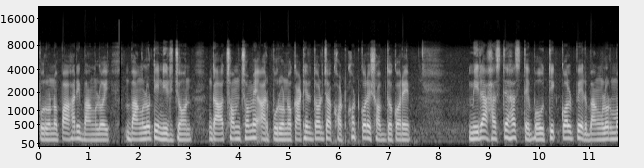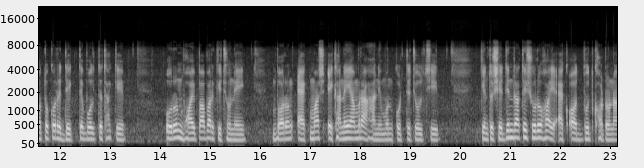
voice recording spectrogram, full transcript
পুরনো পাহাড়ি বাংলোয়। বাংলোটি নির্জন, গা ছমছমে আর পুরনো কাঠের দরজা খটখট করে শব্দ করে। মীরা হাসতে হাসতে ভৌতিক গল্পের বাংলোর মতো করে দেখতে বলতে থাকে, অরুণ ভয় পাবার কিছু নেই, বরং এক মাস এখানেই আমরা হানিমুন করতে চলছি। কিন্তু সেদিন রাতে শুরু হয় এক অদ্ভুত ঘটনা।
